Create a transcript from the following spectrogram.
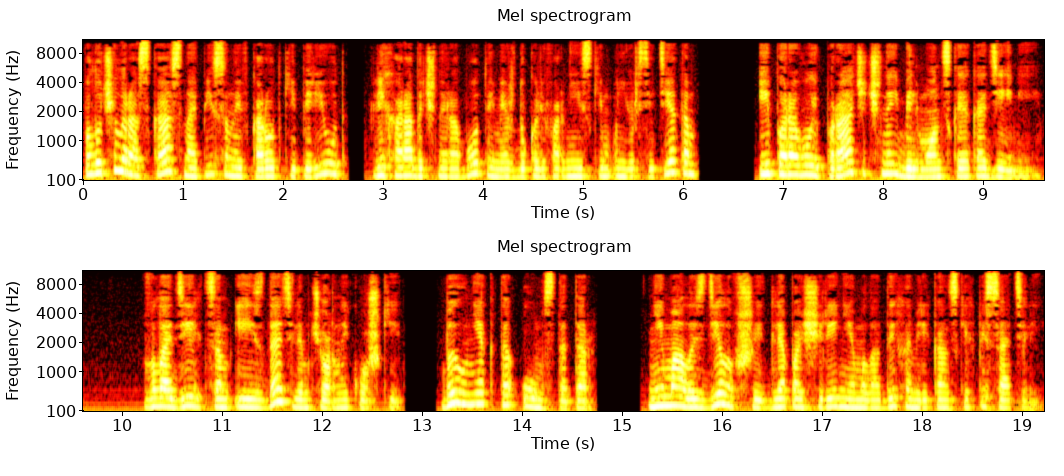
получила рассказ, написанный в короткий период лихорадочной работы между Калифорнийским университетом и паровой прачечной Бельмонтской академией. Владельцем и издателем «Черной кошки» был некто Умстеттер, немало сделавший для поощрения молодых американских писателей.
